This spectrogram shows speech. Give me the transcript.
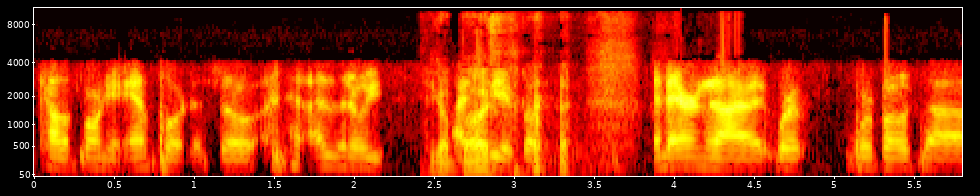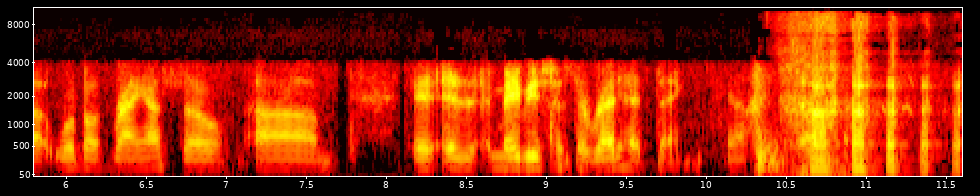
California and Florida, so I literally you got both. I see it both. and Aaron and I we're we're both uh, we're both Rangas, so um, it, it, maybe it's just a redhead thing. You know?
